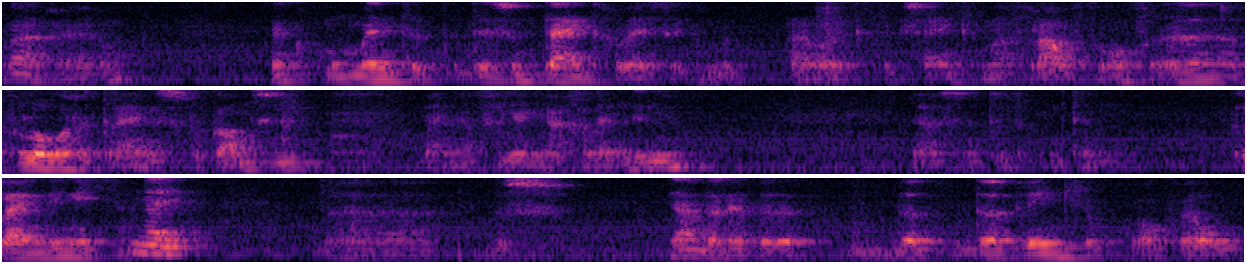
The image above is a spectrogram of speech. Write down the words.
vraag eigenlijk. Kijk, op het moment, het, het is een tijd geweest, ik, nou, ik, ik zei, ik heb mijn vrouw ver- eh, verloren tijdens vakantie, bijna vier jaar geleden nu. Ja, dat is natuurlijk niet een klein dingetje. Nee. Eh, dus ja, daar hebben dat, dat je ook wel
